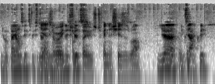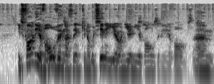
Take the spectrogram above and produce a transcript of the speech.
You know, Bale seems to be Yeah, stepping a up very Vinicius. composed finishes as well. Yeah, exactly. He's finally evolving. I think you know we've seen it year on year. He evolves and he evolves. Um,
